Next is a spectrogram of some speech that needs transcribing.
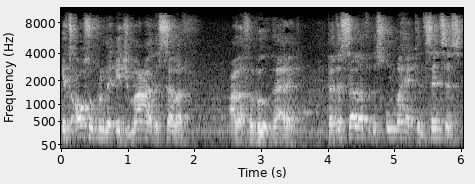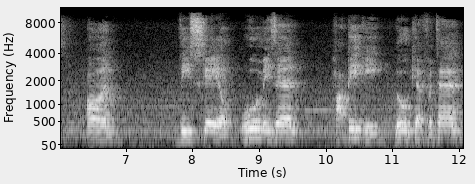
it's also from the ijma' the salaf ala thubut ذلك that the Salaf of this Ummah had consensus on the scale وهو ميزان حقيقي له كفتان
